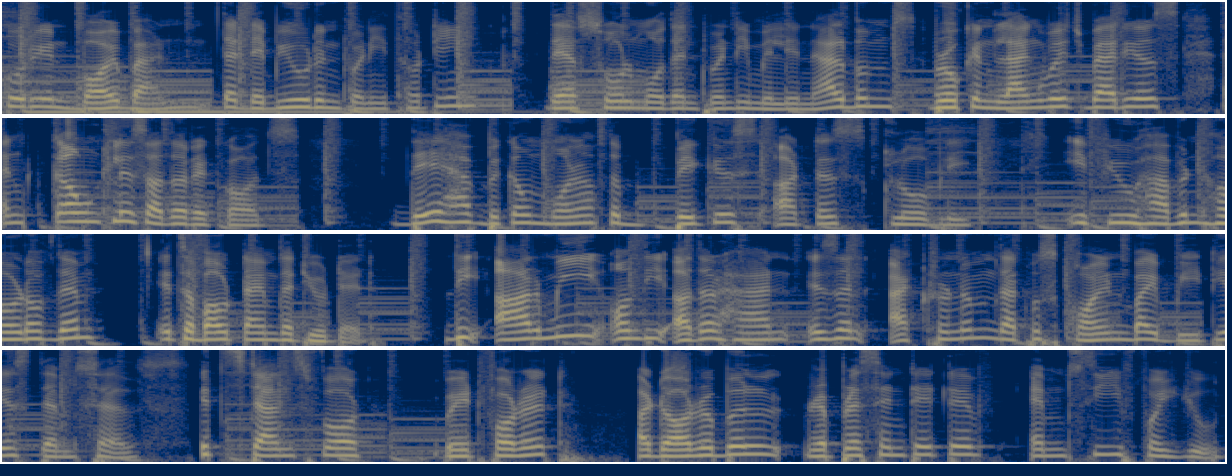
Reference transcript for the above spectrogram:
Korean boy band that debuted in 2013. They have sold more than 20 million albums, broken language barriers, and countless other records. They have become one of the biggest artists globally. If you haven't heard of them, it's about time that you did. The ARMY, on the other hand, is an acronym that was coined by BTS themselves. It stands for, wait for it, Adorable Representative MC for Youth.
